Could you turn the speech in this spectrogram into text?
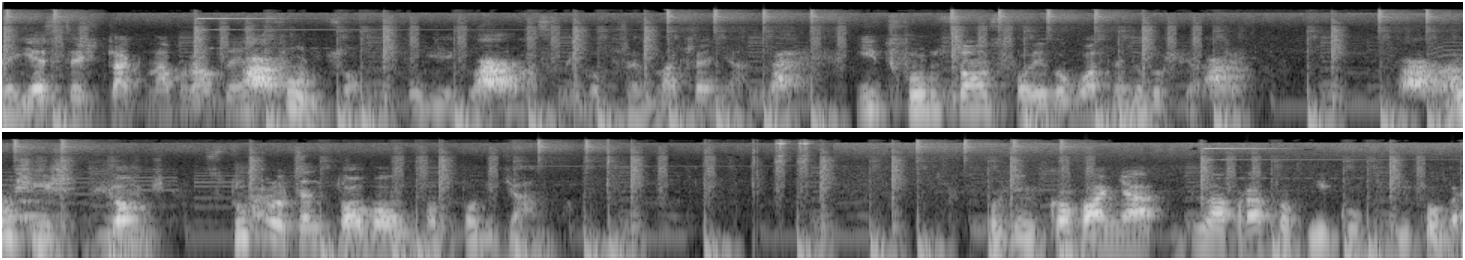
że jesteś tak naprawdę twórcą swojego własnego przeznaczenia i twórcą swojego własnego doświadczenia. Musisz wziąć stuprocentową odpowiedzialność. Podziękowania dla pracowników YouTube.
